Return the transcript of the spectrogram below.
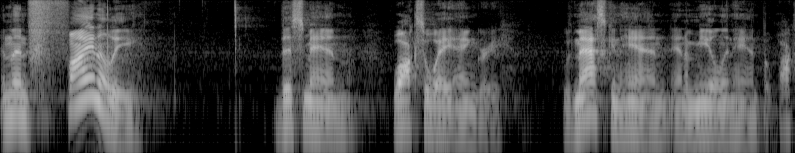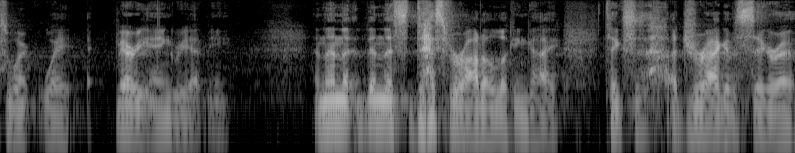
And then finally, this man walks away angry with mask in hand and a meal in hand, but walks away, very angry at me. And then, the, then this desperado looking guy takes a, a drag of a cigarette.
